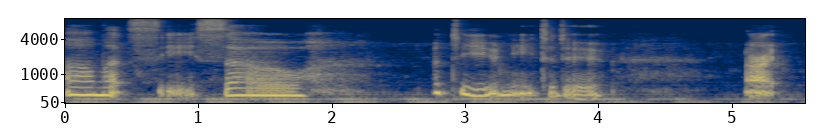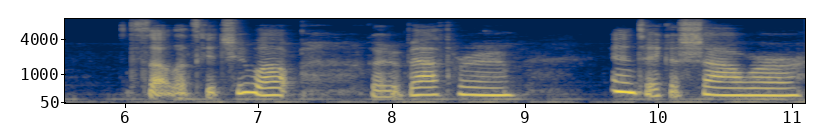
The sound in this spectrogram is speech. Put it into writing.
Um, let's see. So, what do you need to do? All right. So let's get you up, go to the bathroom, and take a shower.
